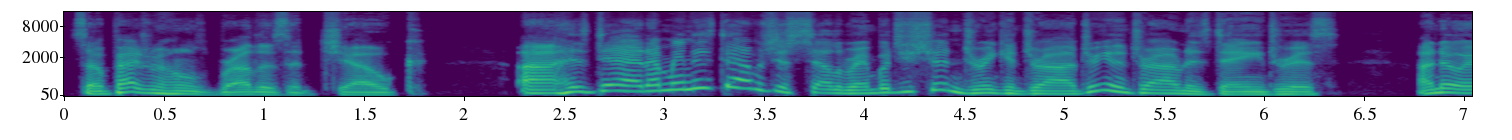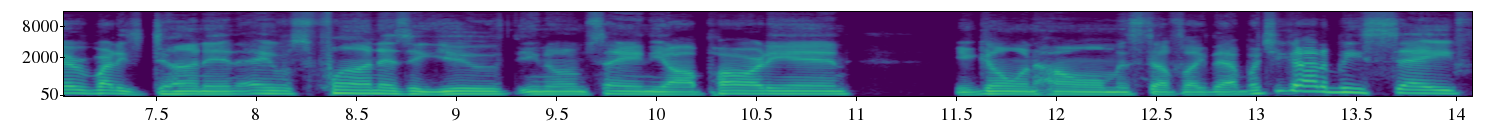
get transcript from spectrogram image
So Patrick Mahomes' brother's a joke. Uh, his dad, I mean, his dad was just celebrating, but you shouldn't drink and drive. Drinking and driving is dangerous. I know everybody's done it. It was fun as a youth. You know what I'm saying? Y'all partying, you're going home and stuff like that. But you got to be safe.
